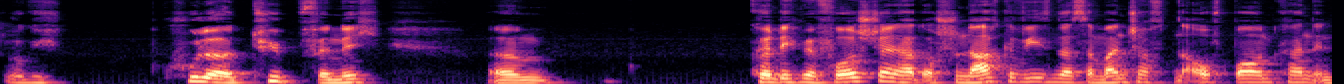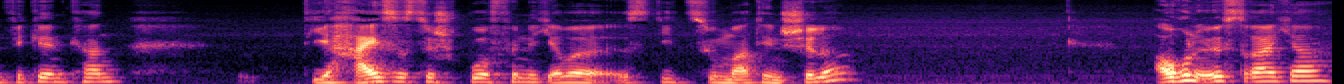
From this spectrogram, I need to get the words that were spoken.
wirklich cooler Typ, finde ich. Ähm, könnte ich mir vorstellen, hat auch schon nachgewiesen, dass er Mannschaften aufbauen kann, entwickeln kann. Die heißeste Spur, finde ich, aber ist die zu Martin Schiller, auch ein Österreicher,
